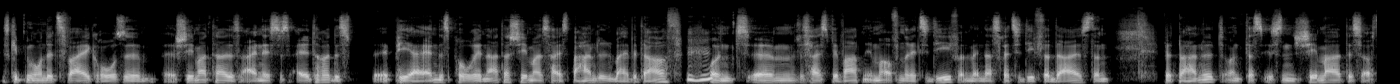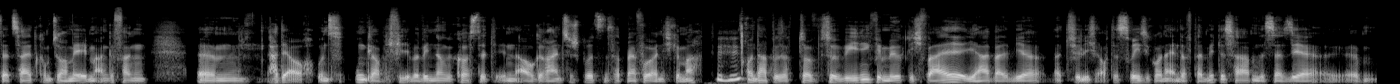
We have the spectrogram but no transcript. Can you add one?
es gibt im Grunde zwei große äh, Schemata. Das eine ist das ältere, das PRN, das Pro-Renata-Schema, das heißt behandeln bei Bedarf. Mhm. Und ähm, das heißt, wir warten immer auf ein Rezidiv und wenn das Rezidiv dann da ist, dann wird behandelt. Und das ist ein Schema, das aus der Zeit kommt, so haben wir eben angefangen, ähm, hat ja auch uns unglaublich viel Überwindung gekostet, in ein Auge reinzuspritzen. Das hat man ja vorher nicht gemacht. Mhm. Und da hat man gesagt, so, so, wenig wie möglich, weil, ja, weil wir natürlich auch das Risiko einer Endophthalmitis haben, das ja sehr ähm,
